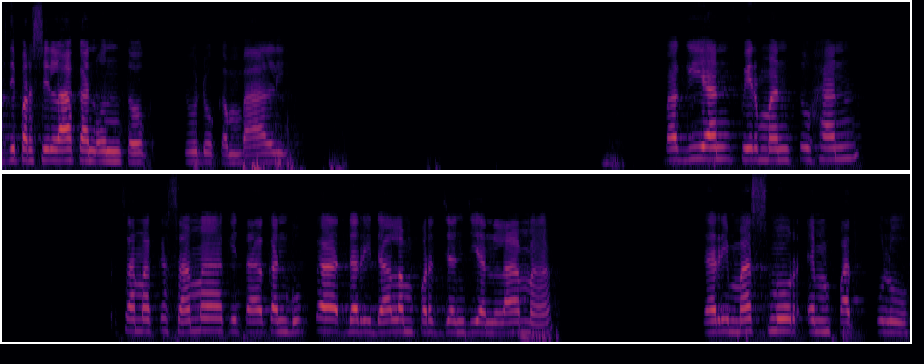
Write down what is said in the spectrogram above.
Jemaat dipersilakan untuk duduk kembali. Bagian firman Tuhan bersama-sama kita akan buka dari dalam perjanjian lama dari Mazmur 49.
